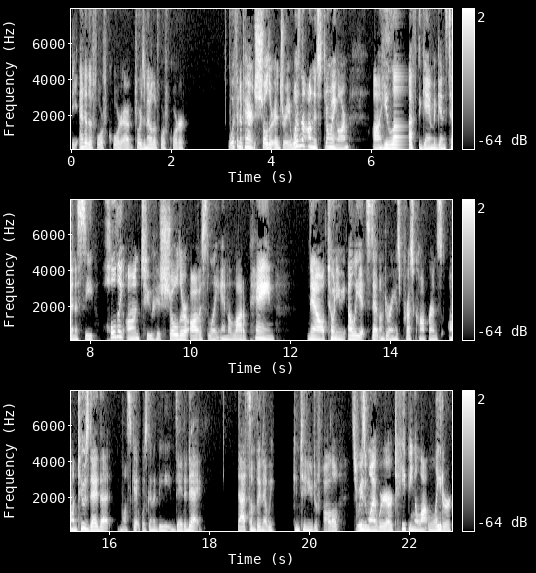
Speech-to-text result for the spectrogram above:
the end of the fourth quarter, uh, towards the middle of the fourth quarter, with an apparent shoulder injury. It wasn't on his throwing arm. Uh, he left the game against Tennessee holding on to his shoulder, obviously in a lot of pain. Now, Tony Elliott said on during his press conference on Tuesday that Muskett was going to be day to day. That's something that we continue to follow. It's the reason why we are taping a lot later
